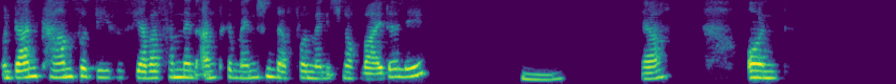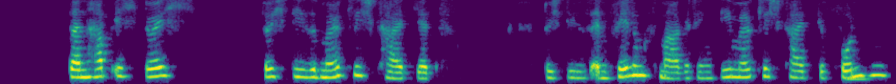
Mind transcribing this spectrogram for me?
Und dann kam so dieses, ja, was haben denn andere Menschen davon, wenn ich noch weiterlebe? Mhm. Ja. Und dann habe ich durch durch diese Möglichkeit jetzt, durch dieses Empfehlungsmarketing, die Möglichkeit gefunden,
